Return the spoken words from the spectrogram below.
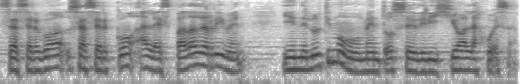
Se acercó, a la espada de Riven y en el último momento se dirigió a la jueza.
